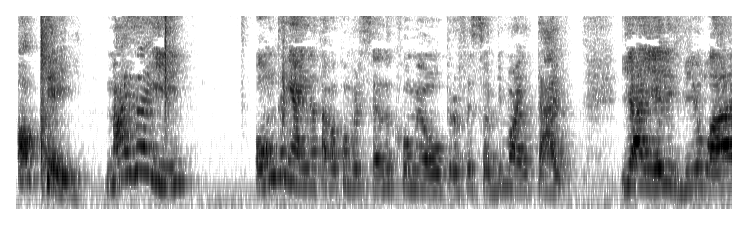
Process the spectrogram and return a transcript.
Ok, mas aí, ontem ainda estava conversando com o meu professor de Muay Thai, e aí ele viu lá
